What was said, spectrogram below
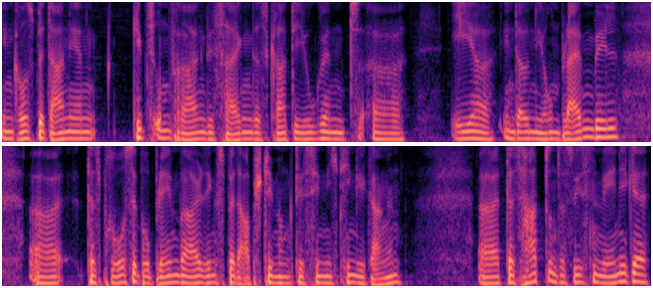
in Großbritannien gibt es Umfragen, die zeigen, dass gerade die Jugend äh, eher in der Union bleiben will. Äh, das große Problem war allerdings bei der Abstimmung, die sind nicht hingegangen. Äh, das hat, und das wissen wenige,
